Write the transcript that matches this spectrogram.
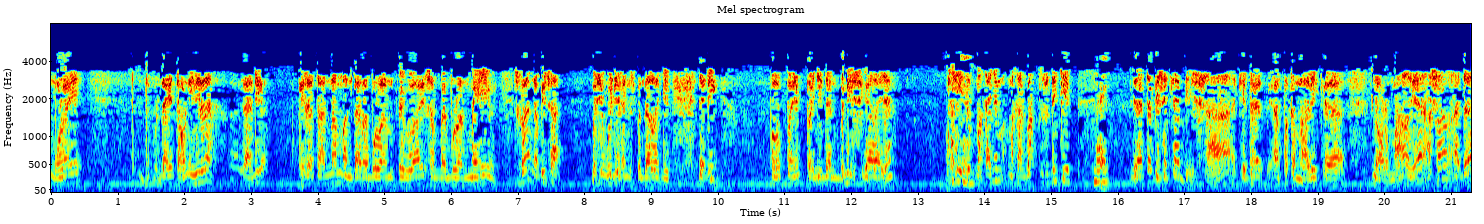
mulai dari tahun inilah. Jadi kita tanam antara bulan Februari sampai bulan Mei. Sekarang nggak bisa, musim hujan sebentar lagi. Jadi pe- penyediaan benih segala ya. Jadi itu makanya makan waktu sedikit. Baik. Ya, tapi saya kira bisa kita apa kembali ke normal ya, asal ada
